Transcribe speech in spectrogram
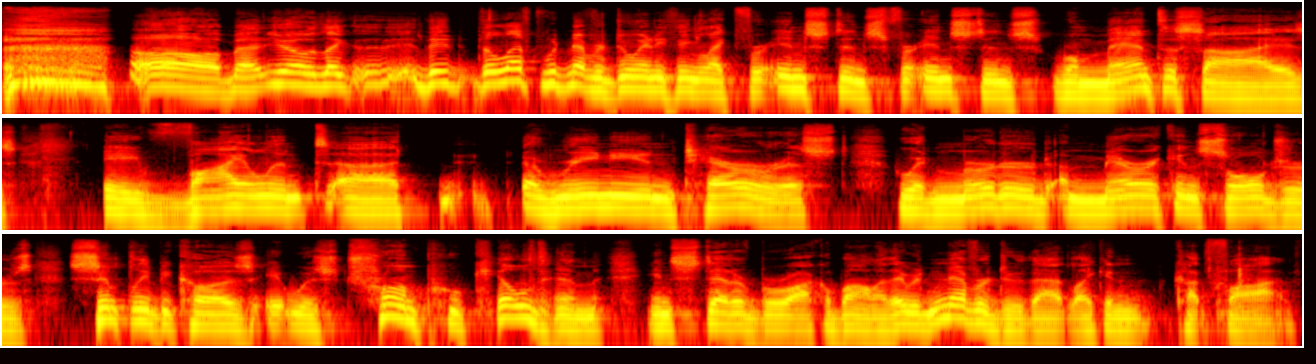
oh man, you know, like they, the left would never do anything like, for instance, for instance, romanticize a violent uh, Iranian terrorist who had murdered American soldiers simply because it was Trump who killed him instead of Barack Obama. They would never do that, like in Cut Five.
